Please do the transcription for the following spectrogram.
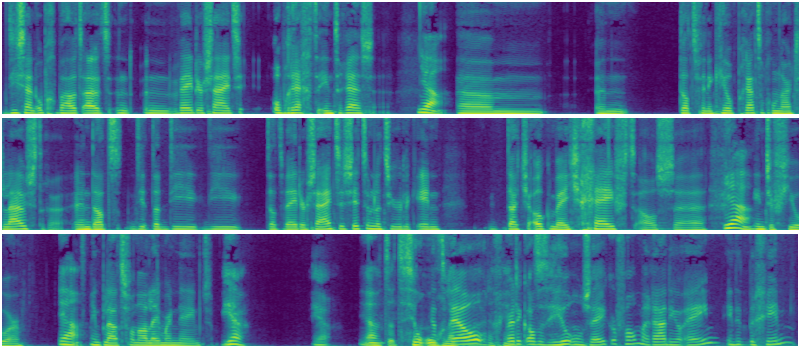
Die zijn opgebouwd uit een, een wederzijds oprechte interesse. Ja, Ehm, en dat vind ik heel prettig om naar te luisteren. En dat, die, dat, die, die, dat wederzijdse zit hem natuurlijk in dat je ook een beetje geeft als eh, ja, interviewer. ja. In plaats van alleen maar neemt. Ja. Ja, dat is heel wel ongelijkwaardig. ja. werd ik altijd heel onzeker van bij Radio 1 in het begin.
